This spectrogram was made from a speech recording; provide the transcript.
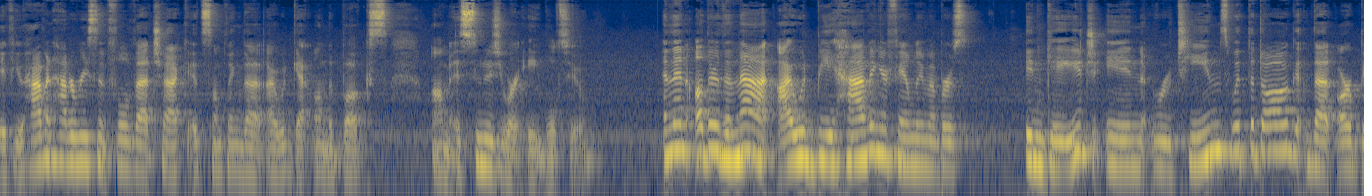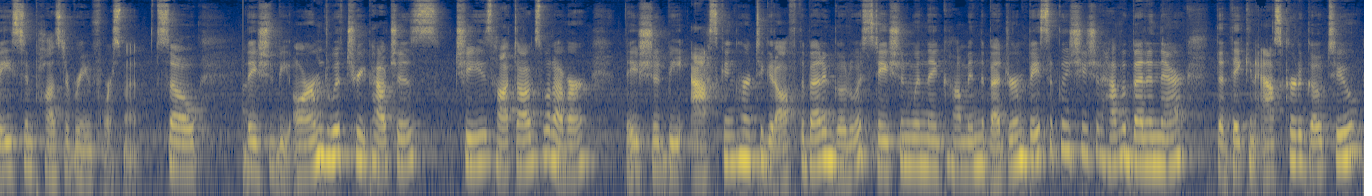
if you haven't had a recent full vet check, it's something that I would get on the books um, as soon as you are able to. And then, other than that, I would be having your family members engage in routines with the dog that are based in positive reinforcement. So, they should be armed with treat pouches, cheese, hot dogs, whatever. They should be asking her to get off the bed and go to a station when they come in the bedroom. Basically, she should have a bed in there that they can ask her to go to.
